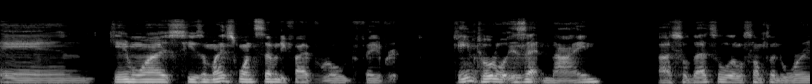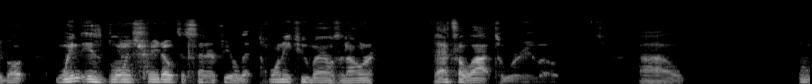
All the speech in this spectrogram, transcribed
And game wise, he's a minus 175 road favorite. Game total is at nine, uh, so that's a little something to worry about. Wind is blowing straight out to center field at 22 miles an hour. That's a lot to worry about. Uh,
